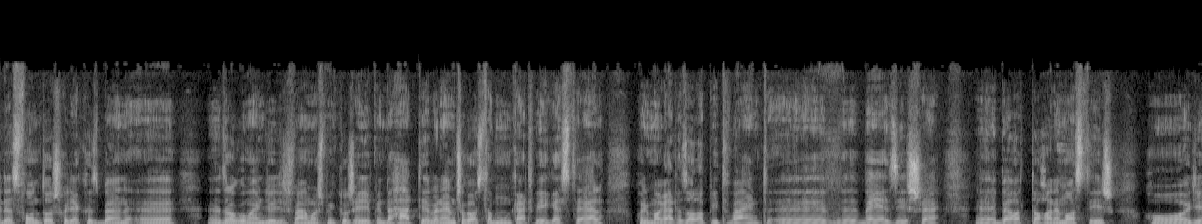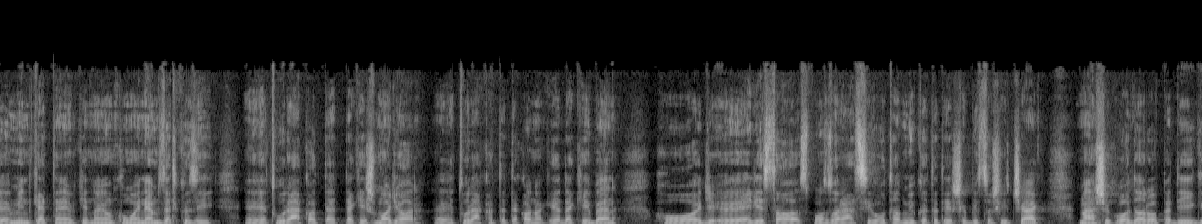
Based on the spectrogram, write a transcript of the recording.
de ez fontos, hogy ekközben Dragomán György és Vámos Miklós egyébként a háttérben nem csak azt a munkát végezte el, hogy magát az alapítványt bejegyzésre beadta, hanem azt is, hogy mindketten egyébként nagyon komoly nemzetközi túrákat tettek, és magyar túrákat tettek annak érdekében, hogy egyrészt a szponzorációt, a működtetésre biztosítsák, másik oldalról pedig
